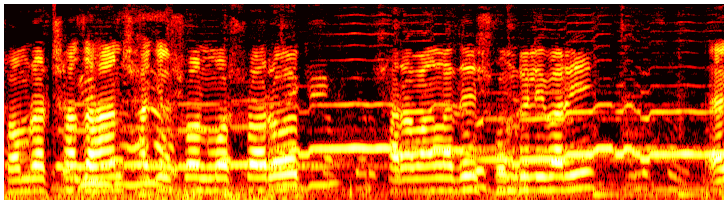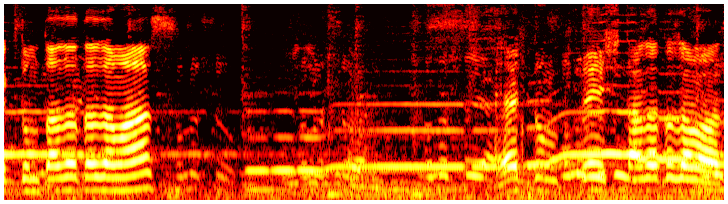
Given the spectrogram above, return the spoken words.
সম্রাট শাহজাহান, শাকিল সন আড়ত সারা বাংলাদেশ হোম ডেলিভারি। একদম তাজা তাজা মাছ। একদম ফ্রেশ তাজা তাজা মাছ।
